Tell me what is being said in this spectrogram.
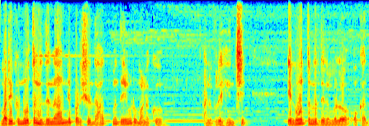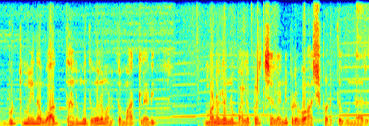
మరి ఒక నూతన దినాన్ని పరిశుద్ధాత్మ దేవుడు మనకు అనుగ్రహించి ఈ నూతన దినములో ఒక అద్భుతమైన వాగ్దానము ద్వారా మనతో మాట్లాడి మనలను బలపరచాలని ప్రభు ఆశపడుతూ ఉన్నారు.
